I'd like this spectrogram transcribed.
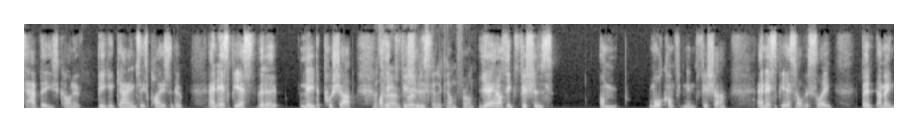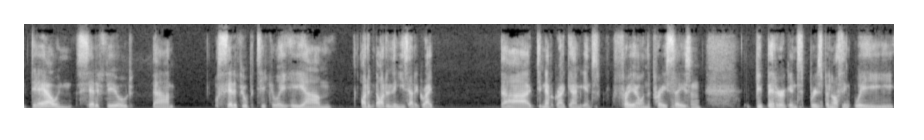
to have these kind of bigger games. These players that are and SPS that are need to push up. That's I think Fisher's going to come from. Yeah, and I think Fisher's. I'm more confident in Fisher and SPS, obviously. But I mean, Dow and Setterfield, um, Setterfield particularly, he um, I didn't I don't think he's had a great uh, didn't have a great game against Freo in the preseason. Bit better against Brisbane, I think we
